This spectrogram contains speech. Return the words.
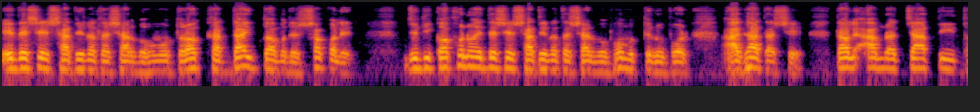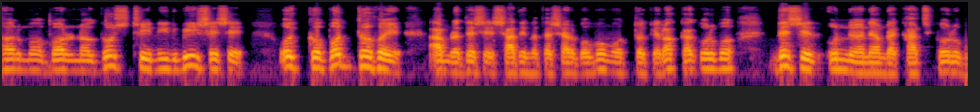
এদেশের দেশের স্বাধীনতা সার্বভৌমত্ব রক্ষার দায়িত্ব আমাদের সকলের। যদি কখনো দেশের স্বাধীনতা সার্বভৌমত্বের উপর আঘাত আসে, তাহলে আমরা জাতি, ধর্ম, বর্ণ, গোষ্ঠী নির্বিশেষে ঐক্যবদ্ধ হয়ে আমরা দেশের স্বাধীনতা সার্বভৌমত্বকে রক্ষা করব, দেশের উন্নয়নে আমরা কাজ করব।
